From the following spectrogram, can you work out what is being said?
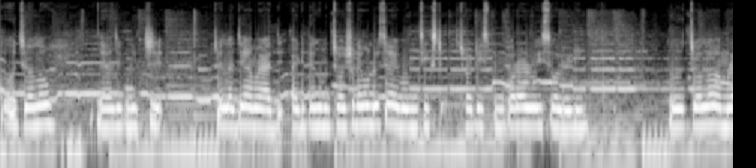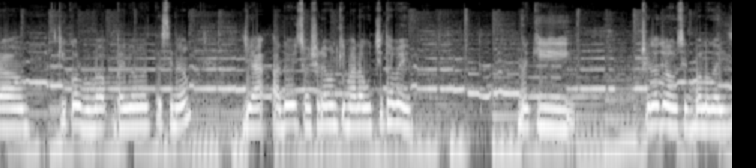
তো চলো, দেখা যাক নিশ্চয় চলে যায়। আমার আইডিতে এখন ছয়শো ডায়মন্ড রয়েছে এবং সিক্স ছয়টা স্পিন করার রয়েছে অলরেডি তো চলো আমরা কি করব ভা- ভাইবা ভাবতেছি না যে, আদৌ ওই ছয়শো ডায়মন্ড কি মারা উচিত হবে? নাকি চলে যাওয়া উচিত? বলো গাইজ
